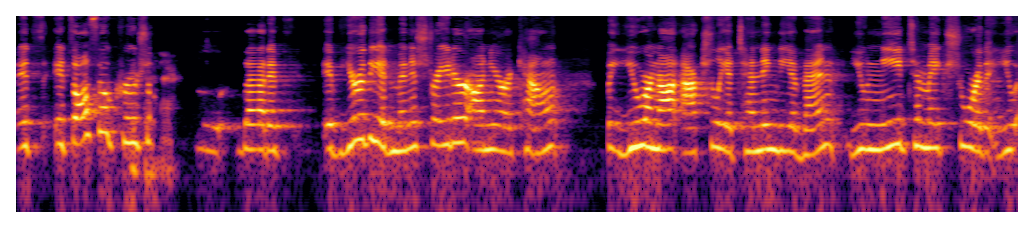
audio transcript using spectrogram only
It's it's also crucial that if if you're the administrator on your account, but you are not actually attending the event, you need to make sure that you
